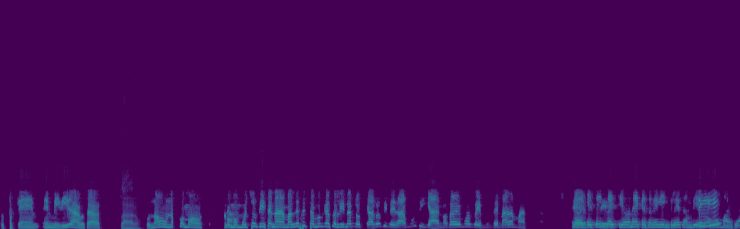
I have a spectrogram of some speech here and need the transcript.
pues porque en, en mi vida o sea Claro. pues no, uno como, como muchos dicen, nada más les echamos gasolina en los carros y le damos y ya, no sabemos de, de nada más. No, esas Este, impresiones que son en inglés también. Sí. Oh my God.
